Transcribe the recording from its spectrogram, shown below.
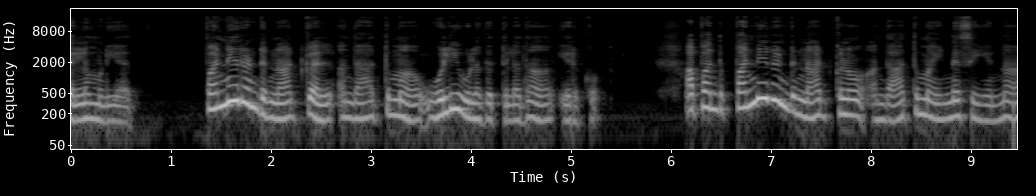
செல்ல முடியாது. பன்னிரண்டு நாட்கள் அந்த ஆத்மா ஒளி உலகத்தில் தான் இருக்கும். அப்போ அந்த பன்னிரண்டு நாட்களும் அந்த ஆத்மா என்ன செய்யும்னா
